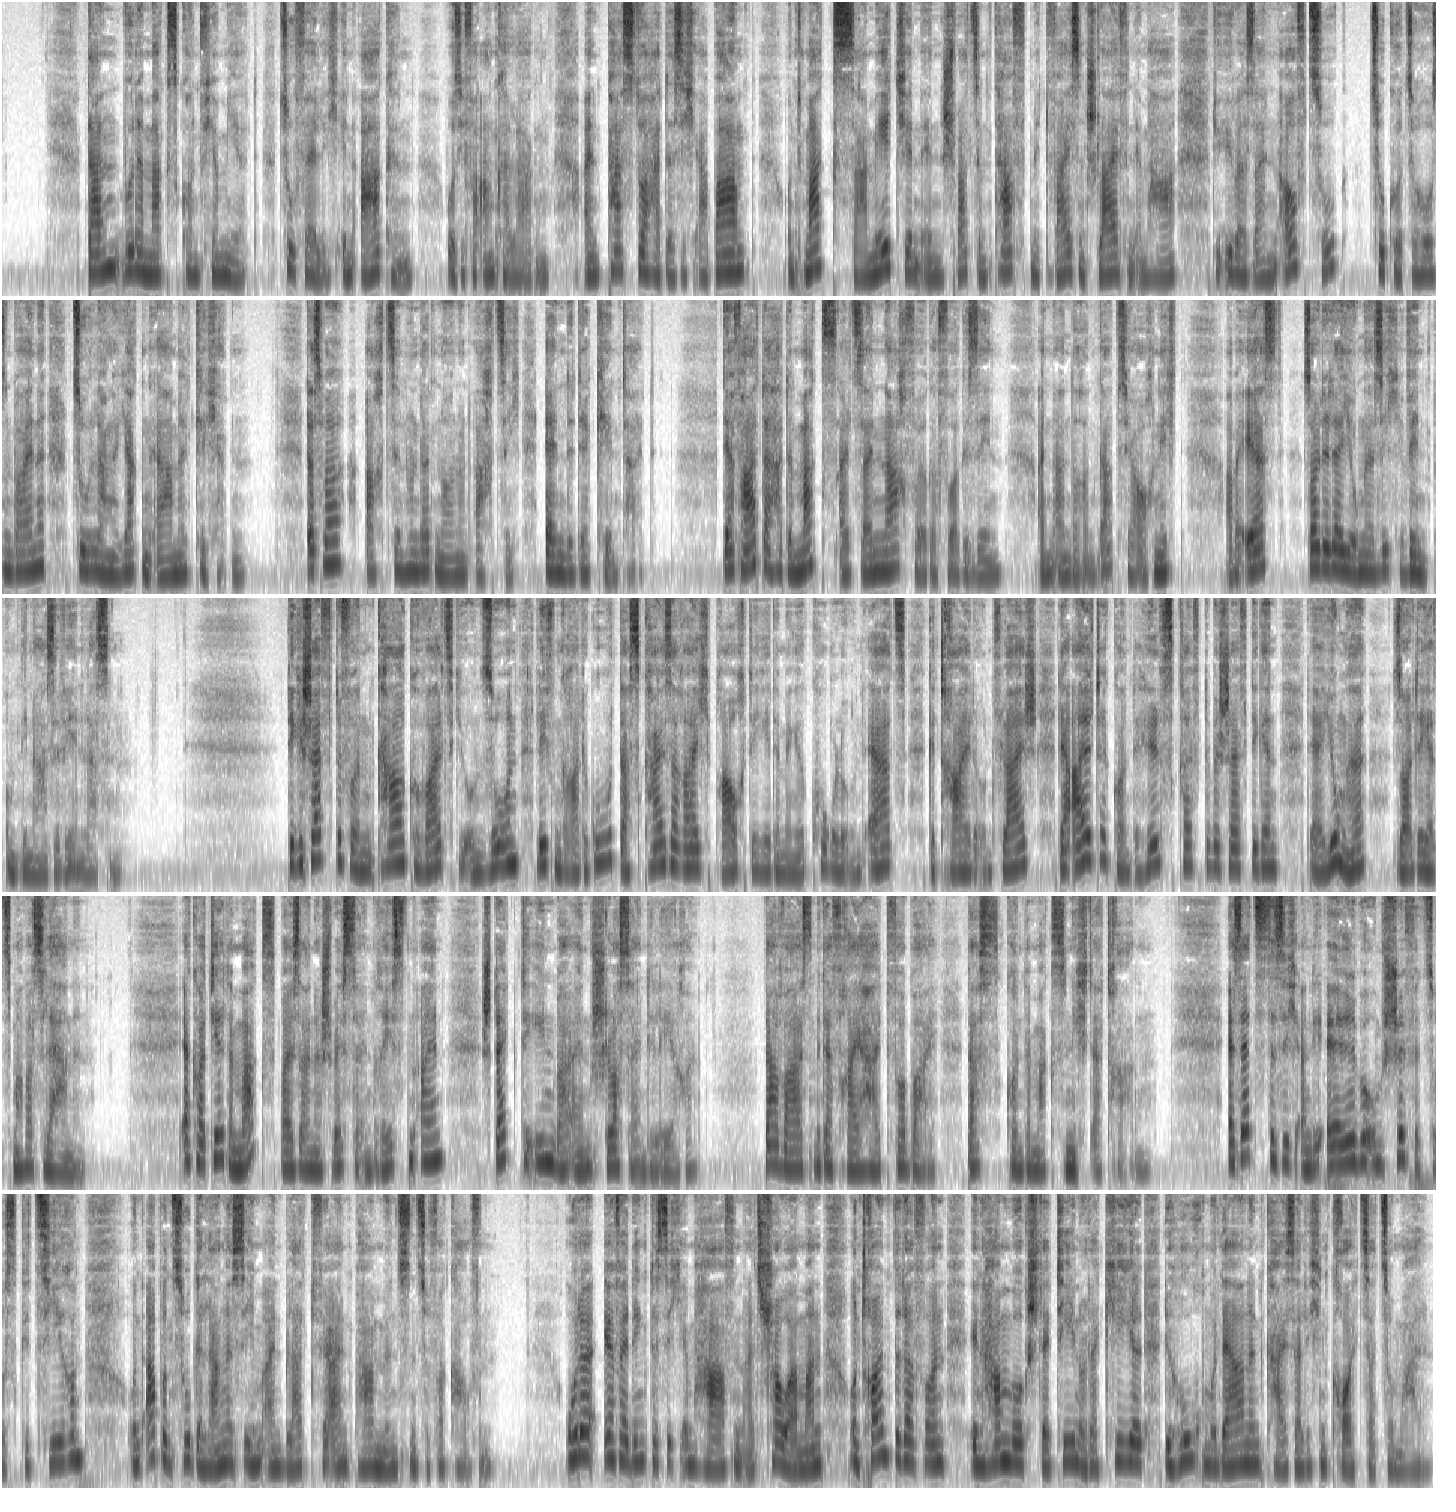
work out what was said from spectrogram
Dann wurde Max konfirmiert, zufällig in Aachen, wo sie vor Anker lagen. Ein Pastor hatte sich erbarmt, und Max sah Mädchen in schwarzem Taft mit weißen Schleifen im Haar, die über seinen Aufzug, zu kurze Hosenbeine, zu lange Jackenärmel kicherten. Das war 1889, Ende der Kindheit. Der Vater hatte Max als seinen Nachfolger vorgesehen. Einen anderen gab's ja auch nicht, aber erst sollte der Junge sich Wind um die Nase wehen lassen. Die Geschäfte von Karl Kowalski und Sohn liefen gerade gut, das Kaiserreich brauchte jede Menge Kohle und Erz, Getreide und Fleisch, der Alte konnte Hilfskräfte beschäftigen, der Junge sollte jetzt mal was lernen. Er quartierte Max bei seiner Schwester in Dresden ein, steckte ihn bei einem Schlosser in die Lehre. Da war es mit der Freiheit vorbei, das konnte Max nicht ertragen. Er setzte sich an die Elbe, um Schiffe zu skizzieren, und ab und zu gelang es ihm, ein Blatt für ein paar Münzen zu verkaufen. Oder er verdingte sich im Hafen als Schauermann und träumte davon, in Hamburg, Stettin oder Kiel die hochmodernen kaiserlichen Kreuzer zu malen.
